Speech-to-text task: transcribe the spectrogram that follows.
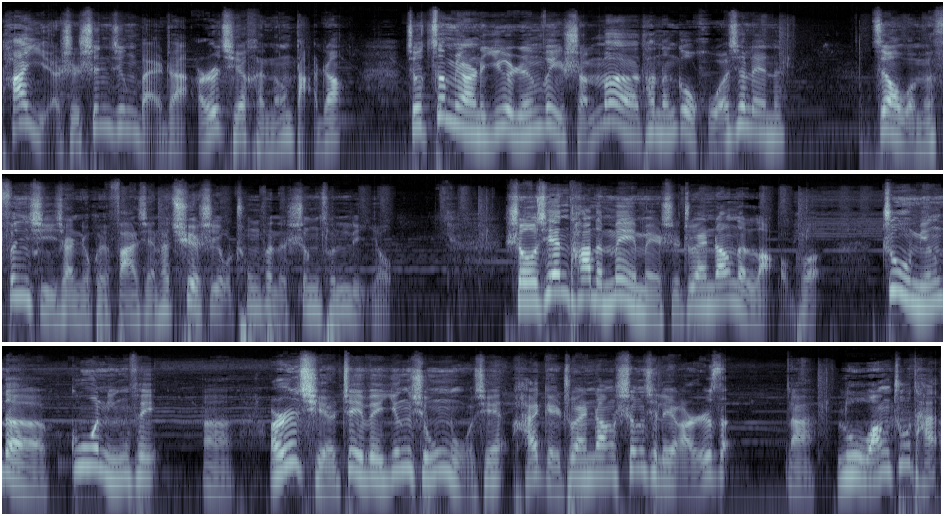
他也是身经百战，而且很能打仗，就这么样的一个人，为什么他能够活下来呢？只要我们分析一下，你就会发现他确实有充分的生存理由。首先，他的妹妹是朱元璋的老婆，著名的郭宁妃啊，而且这位英雄母亲还给朱元璋生下了一个儿子啊，鲁王朱谭。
